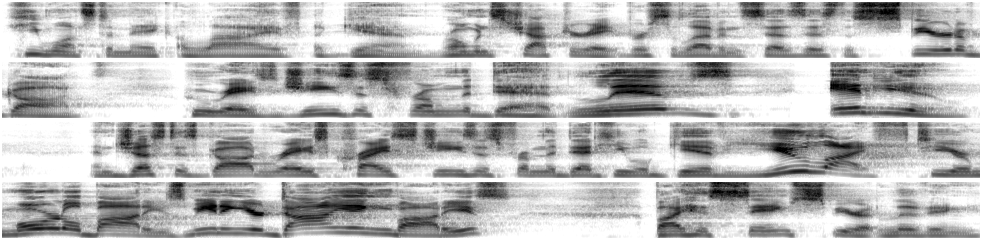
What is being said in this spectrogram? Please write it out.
he wants to make alive again. Romans chapter 8, verse 11 says this The Spirit of God who raised Jesus from the dead lives in you. And just as God raised Christ Jesus from the dead, he will give you life to your mortal bodies, meaning your dying bodies, by his same spirit living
